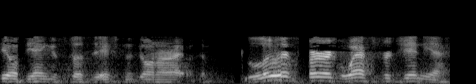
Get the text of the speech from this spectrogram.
deal with the Angus Association is going all right with him. Lewisburg, West Virginia.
